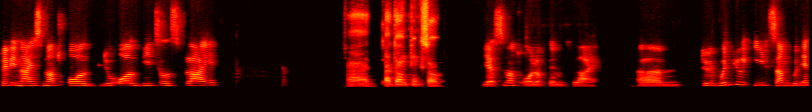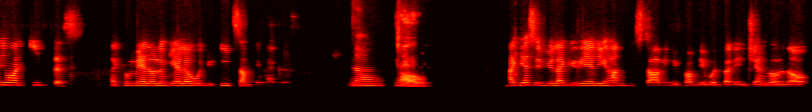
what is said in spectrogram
Pretty nice. Not all do all beetles fly? Uh, I don't think so. Yes, not all of them fly. Um, do would you eat some? Would anyone eat this? Like Pomelo, Lungelo, would you eat something like this? No. No. I guess if you're like really hungry, starving, you probably would, but in general, no.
